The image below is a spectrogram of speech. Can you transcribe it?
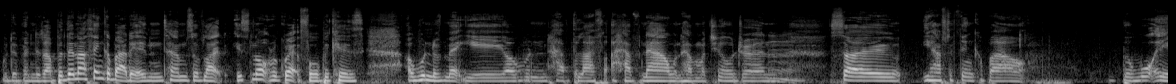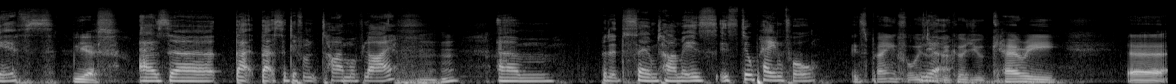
would have ended up. But then I think about it in terms of like, it's not regretful because I wouldn't have met you, I wouldn't have the life that I have now, I wouldn't have my children. Mm. So you have to think about the what ifs Yes. As a, that that's a different time of life. Mm-hmm. Um, but at the same time, it is it's still painful. It's painful, isn't Yeah. it? Because you carry uh,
